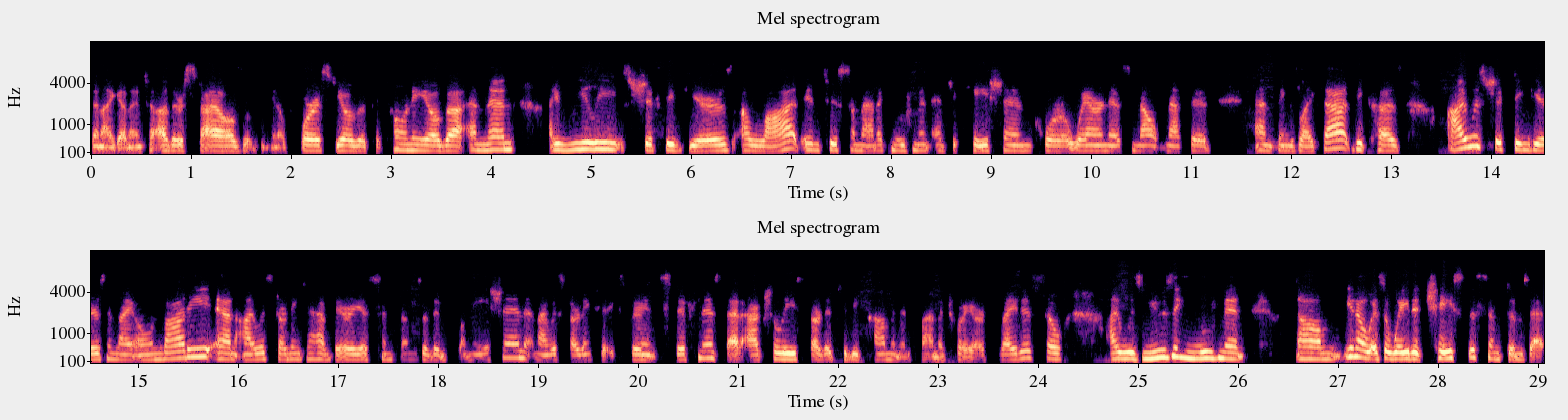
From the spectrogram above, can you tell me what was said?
Then I got into other styles, of, you know, forest yoga, Katonah yoga. And then I really shifted gears a lot into somatic movement education, core awareness, melt method, and things like that because I was shifting gears in my own body and I was starting to have various symptoms of inflammation and I was starting to experience stiffness that actually started to become an inflammatory arthritis. So I was using movement um, you know, as a way to chase the symptoms at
